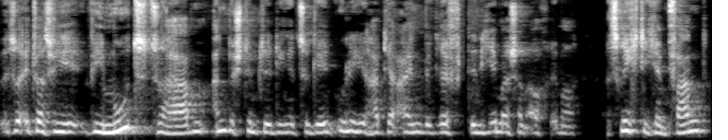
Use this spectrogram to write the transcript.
so etwas wie, wie Mut zu haben, an bestimmte Dinge zu gehen. Uli hat ja einen Begriff, den ich immer schon auch immer als richtig empfand,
